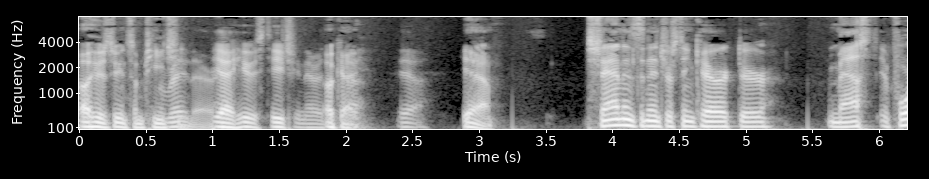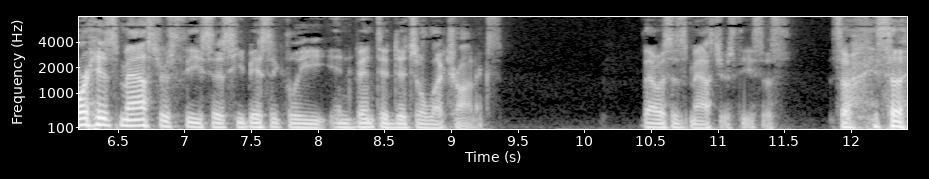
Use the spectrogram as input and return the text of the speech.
Oh, he was doing some teaching there. Yeah, he was teaching there. at the Okay. time. Yeah. Yeah. Shannon's an interesting character. Mas- for his master's thesis, he basically invented digital electronics. That was his master's thesis. So he's a,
